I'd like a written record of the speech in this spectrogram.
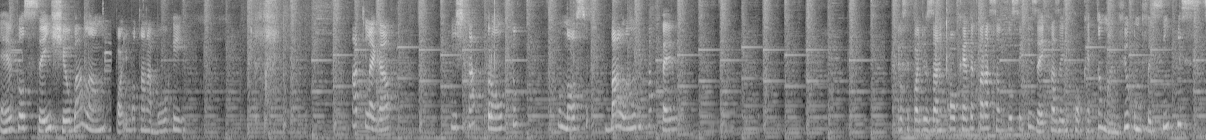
É você encher o balão. Pode botar na boca e... Ah, que legal! Está pronto o nosso balão de papel. Você pode usar em qualquer decoração que você quiser e fazer de qualquer tamanho. Viu como foi simples?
